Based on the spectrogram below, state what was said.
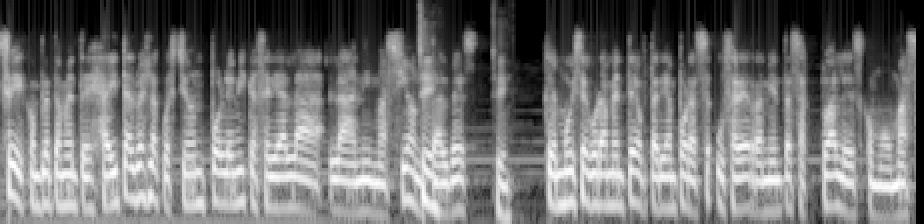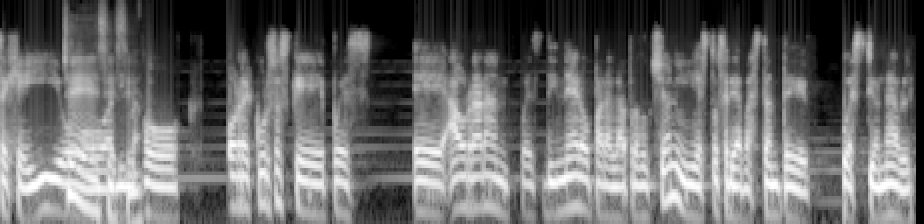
Sí, completamente. Ahí tal vez la cuestión polémica sería la, la animación, tal vez. Sí que muy seguramente optarían por usar herramientas actuales como más CGI o, o, recursos que pues eh, ahorraran pues dinero para la producción y esto sería bastante cuestionable.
